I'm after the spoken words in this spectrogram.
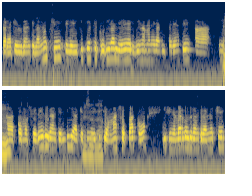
para que durante la noche el edificio se pudiera leer de una manera diferente a, como se ve durante el día, que es, un edificio más opaco, y sin embargo durante la noche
